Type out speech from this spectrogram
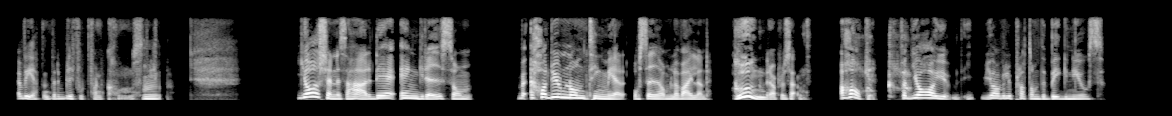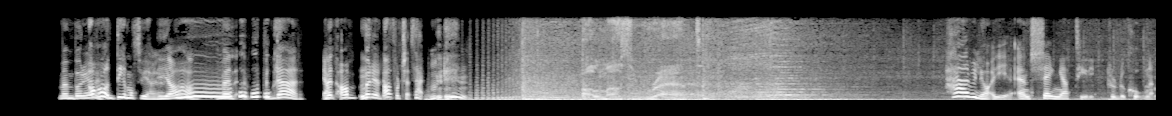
jag vet inte, det blir fortfarande konstigt. Mm. Jag känner så här, det är en grej som... Har du någonting mer att säga om Love Island? 100 procent. Jaha okej. För att jag, ju, jag vill ju prata om the big news. Men börja du. Ja, det måste vi göra. Ja, Mm. men Oh, oh, oh. där. Ja. Men ja, börja du, Ja, fortsätt. så här. Almas rant. Här vill jag ge en känga till produktionen.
